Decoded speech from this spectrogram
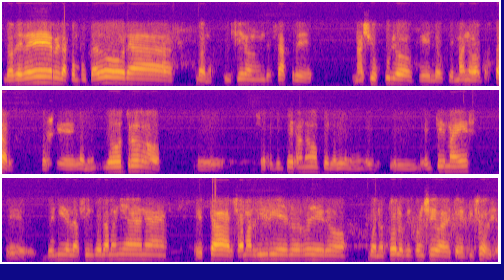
los DVR, las computadoras, bueno, hicieron un desastre mayúsculo que es lo que más nos va a costar, porque bueno, lo otro eh, se recupera no, pero bueno, el, el tema es eh, venir a las 5 de la mañana, estar, llamar vidriero, herrero, bueno, todo lo que conlleva este episodio.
